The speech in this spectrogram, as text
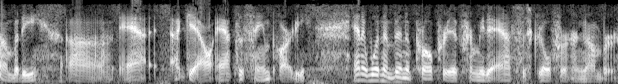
somebody, uh, at, a gal, at the same party, and it wouldn't have been appropriate for me to ask this girl for her number.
